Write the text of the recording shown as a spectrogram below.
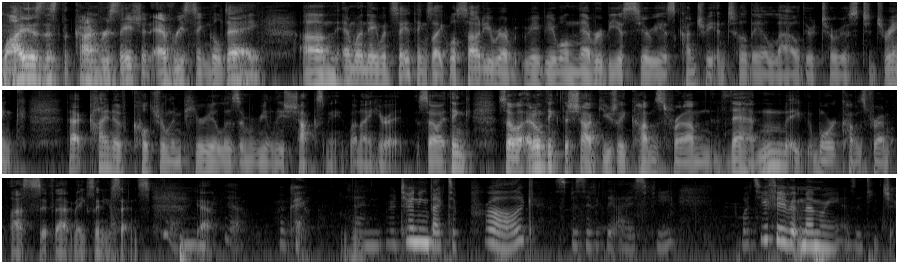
Why is this the conversation every single day? Um, and when they would say things like, well, Saudi Arabia will never be a serious country until they allow their tourists to drink, that kind of cultural imperialism really shocks me when I hear it. So I think, so I don't think the shock usually comes from them, it more comes from us, if that makes any sense. Yeah. Yeah. yeah. Okay. Mm-hmm. And returning back to Prague, specifically ISP, what's your favorite memory as a teacher?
